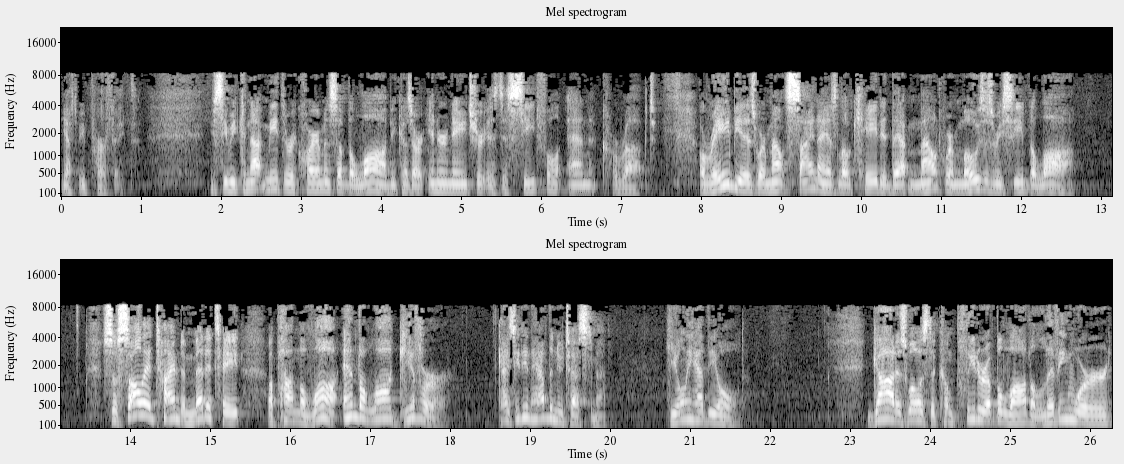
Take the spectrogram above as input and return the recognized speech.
You have to be perfect. You see, we cannot meet the requirements of the law because our inner nature is deceitful and corrupt. Arabia is where Mount Sinai is located, that mount where Moses received the law. So Saul had time to meditate upon the law and the lawgiver. Guys, he didn't have the New Testament. He only had the Old. God, as well as the completer of the law, the living word,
